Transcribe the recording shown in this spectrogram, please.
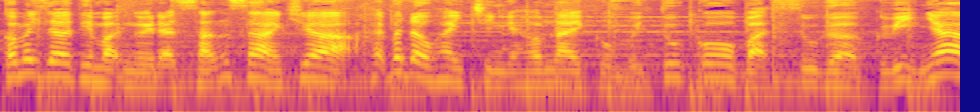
Còn bây giờ thì mọi người đã sẵn sàng chưa ạ? Hãy bắt đầu hành trình ngày hôm nay cùng với Tuko và Sugar quý vị nhé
